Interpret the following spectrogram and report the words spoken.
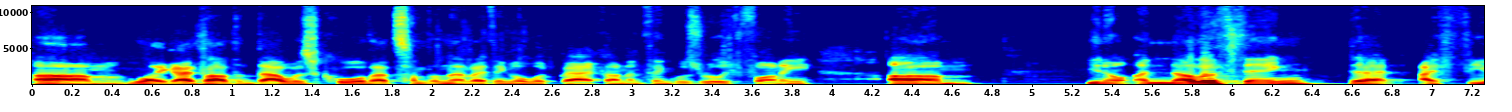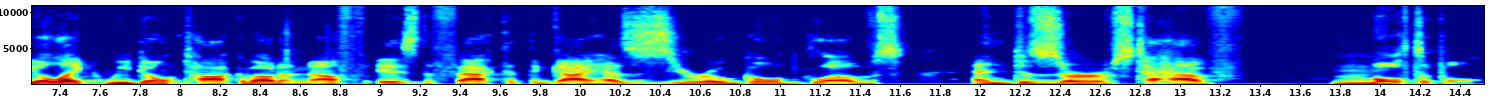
um, like I thought that that was cool. That's something that I think I'll look back on and think was really funny. Um, you know, another thing that I feel like we don't talk about enough is the fact that the guy has zero gold gloves and deserves to have multiple.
